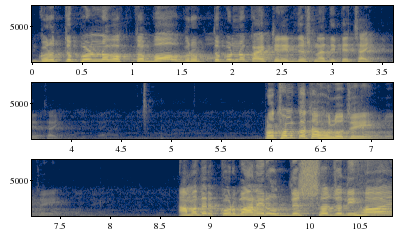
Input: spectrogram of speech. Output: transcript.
গুরুত্বপূর্ণ বক্তব্য, গুরুত্বপূর্ণ কয়েকটি নির্দেশনা দিতে চাই। প্রথম কথা হলো যে, আমাদের কোরবানির উদ্দেশ্য যদি হয়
